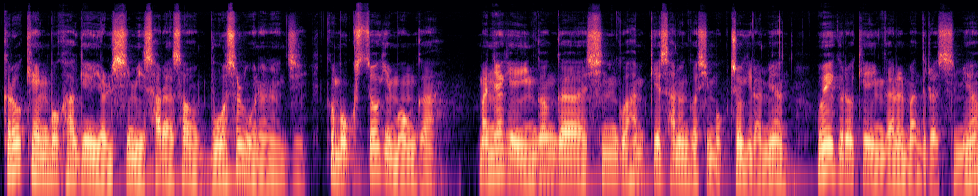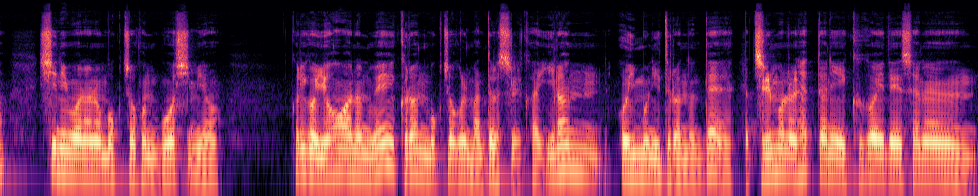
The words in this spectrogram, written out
그렇게 행복하게 열심히 살아서 무엇을 원하는지 그 목적이 뭔가 만약에 인간과 신과 함께 사는 것이 목적이라면 왜 그렇게 인간을 만들었으며 신이 원하는 목적은 무엇이며 그리고 여호와는 왜 그런 목적을 만들었을까 이런 의문이 들었는데 질문을 했더니 그거에 대해서는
